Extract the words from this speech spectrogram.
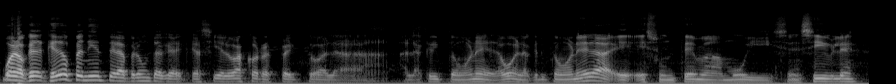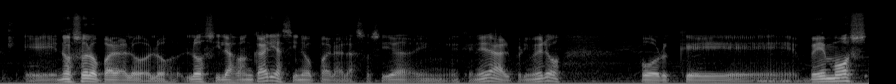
Bueno, quedó pendiente la pregunta que hacía el Vasco respecto a la, a la criptomoneda. Bueno, la criptomoneda eh, es un tema muy sensible, eh, no solo para los y las bancarias, sino para la sociedad en, general. Primero, porque vemos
